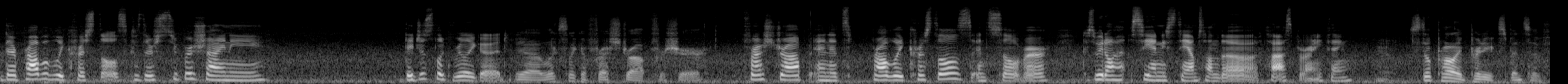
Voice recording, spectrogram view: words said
they're probably crystals because they're super shiny. They just look really good. Yeah, it looks like a fresh drop for sure. Fresh drop, and it's probably crystals and silver because we don't see any stamps on the clasp or anything. Yeah. Still probably pretty expensive.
